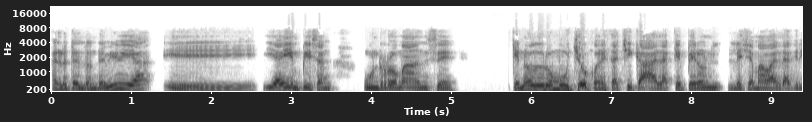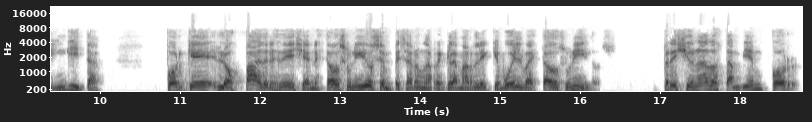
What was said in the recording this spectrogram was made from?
al hotel donde vivía, y, ahí empiezan un romance que no duró mucho con esta chica a la que Perón le llamaba la gringuita, porque los padres de ella en Estados Unidos empezaron a reclamarle que vuelva a Estados Unidos, presionados también por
